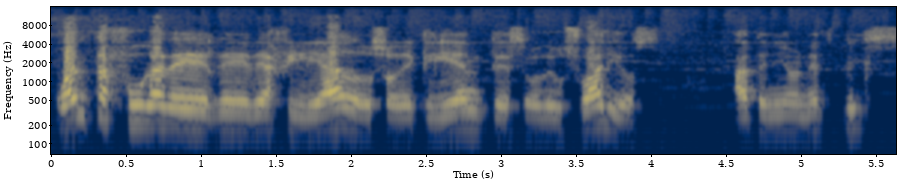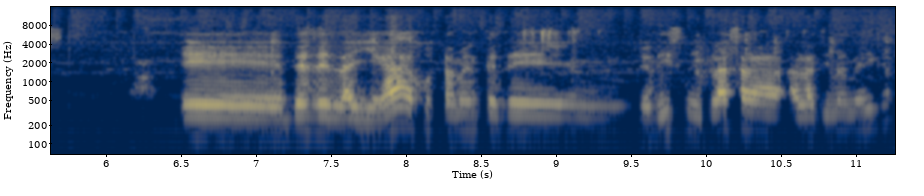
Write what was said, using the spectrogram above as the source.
cuánta fuga de, de- de afiliados o de clientes o de usuarios ha tenido Netflix eh, desde la llegada justamente de, de Disney Plus a, a Latinoamérica?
